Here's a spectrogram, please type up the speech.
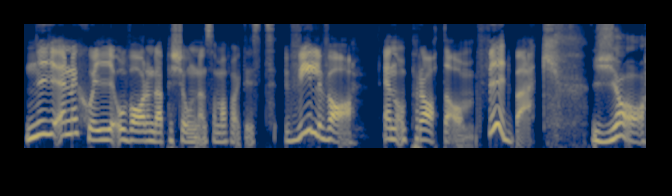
ny energi och vara den där personen som man faktiskt vill vara, än att prata om feedback. Ja,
